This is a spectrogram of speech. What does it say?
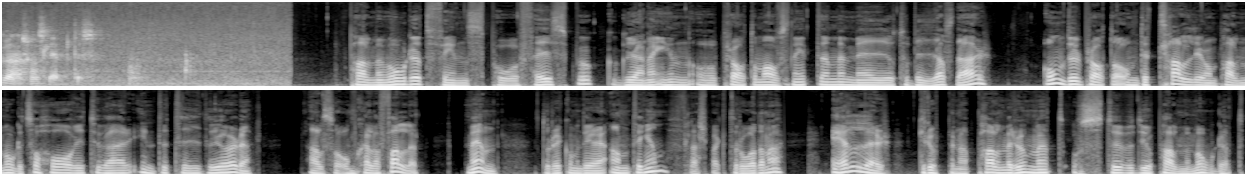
Gunnarsson släpptes. Palmemordet finns på Facebook. Gå gärna in och prata om avsnitten med mig och Tobias där. Om du vill prata om detaljer om Palmemordet så har vi tyvärr inte tid att göra det. Alltså om själva fallet. Men då rekommenderar jag antingen Flashback-trådarna eller grupperna Palmerummet och Studio Palmemordet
